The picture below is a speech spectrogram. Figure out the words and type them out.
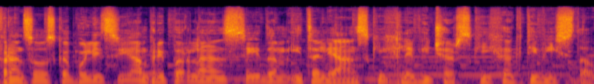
Francoska policija priprla sedem italijanskih levičarskih aktivistov.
